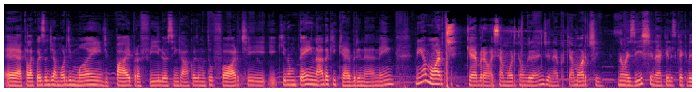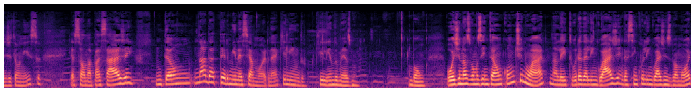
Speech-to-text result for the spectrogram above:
É aquela coisa de amor de mãe, de pai para filho, assim, que é uma coisa muito forte e, que não tem nada que quebre, né? Nem, nem a morte quebra esse amor tão grande, né? Porque a morte não existe, né? Aqueles que acreditam nisso, que é só uma passagem. Então, nada termina esse amor, né? Que lindo, que lindo mesmo. Bom, hoje nós vamos então continuar na leitura da linguagem, das cinco linguagens do amor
